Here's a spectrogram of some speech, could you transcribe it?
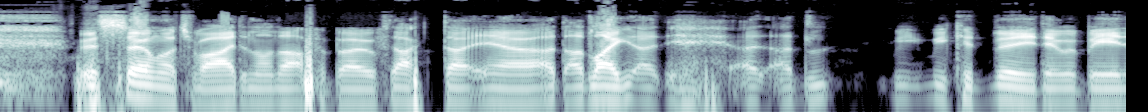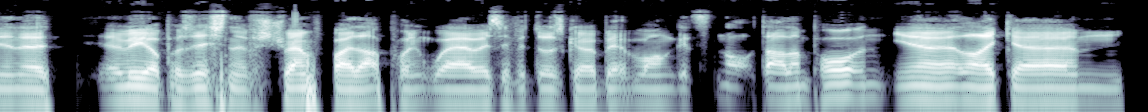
there's so much riding on that for both. That, that yeah, I'd, I'd like, I'd, I'd, we, we could really do with being in a, a real position of strength by that point. Whereas if it does go a bit wrong, it's not that important, you know, like um,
